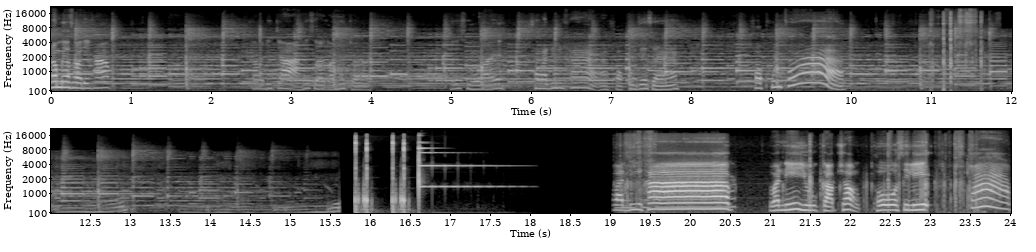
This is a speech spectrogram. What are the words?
สวัสดีครับน้องเมลสวัสดีครับ สวัสดีจ้าให้สวยก่อนให้สวยก่อนให้สวย สวัสดีค่ะอะขอบคุณเจ๊สวยนะ ขอบคุณค่ะสวัสดีครับ วันนี้อยู่กับช่องโพซิลิป้าม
